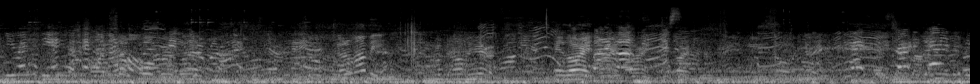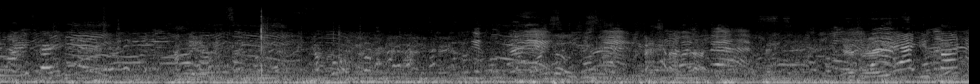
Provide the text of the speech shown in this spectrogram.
Go to mommy. Over here. Hey, Lauren. Lauren, Lauren, Lauren. Start again if you want to start again. Okay, hold your hands. You guys ready?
